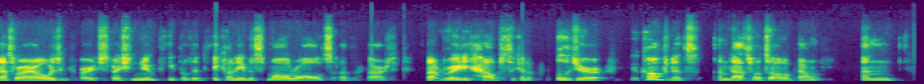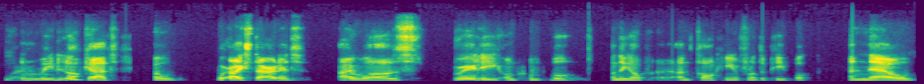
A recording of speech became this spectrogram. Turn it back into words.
That's why I always encourage, especially new people, to take on even small roles at the start. That really helps to kind of build your your confidence, and that's what it's all about. And when we look at you know, where I started, I was really uncomfortable standing up and talking in front of people. And now,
